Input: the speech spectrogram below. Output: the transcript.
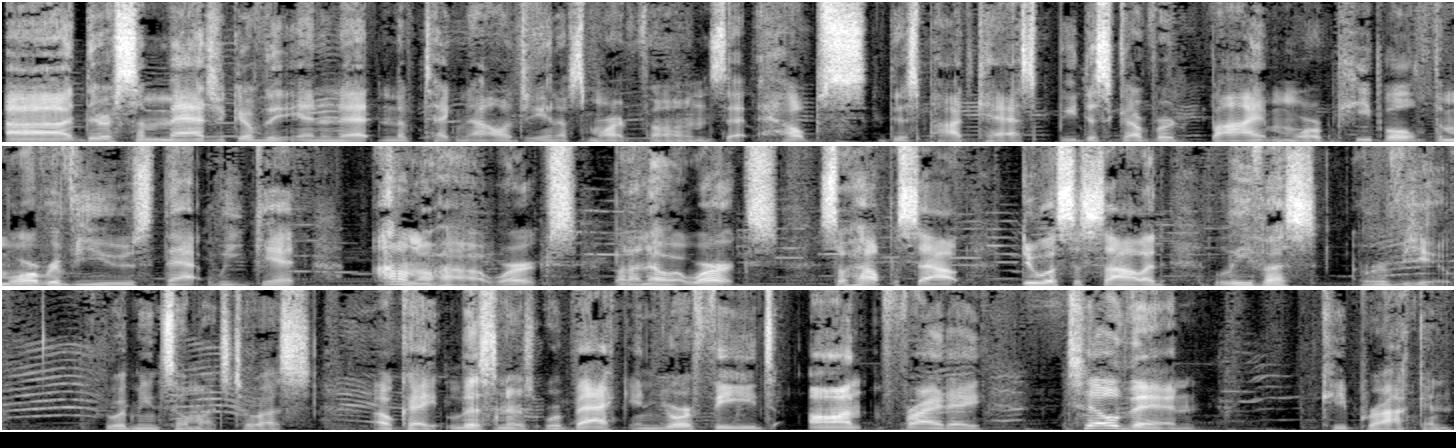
Uh, there's some magic of the internet and of technology and of smartphones that helps this podcast be discovered by more people. The more reviews that we get, I don't know how it works, but I know it works. So help us out. Do us a solid. Leave us a review. It would mean so much to us. Okay, listeners, we're back in your feeds on Friday. Till then, keep rocking.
